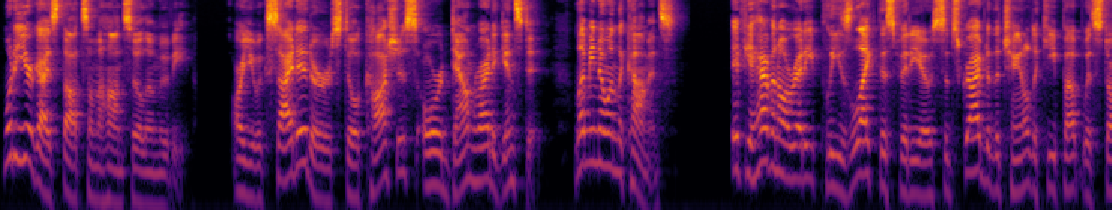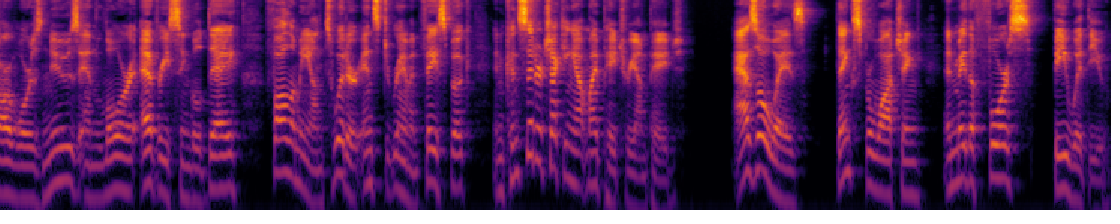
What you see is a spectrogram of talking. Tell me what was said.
What are your guys' thoughts on the Han Solo movie? Are you excited or still cautious or downright against it? Let me know in the comments. If you haven't already, please like this video, subscribe to the channel to keep up with Star Wars news and lore every single day, follow me on Twitter, Instagram, and Facebook, and consider checking out my Patreon page. As always, thanks for watching, and may the Force be with you.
